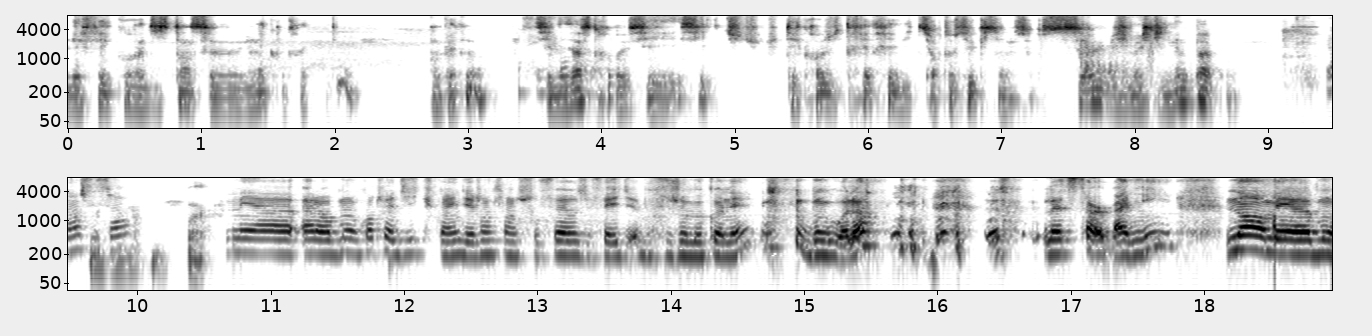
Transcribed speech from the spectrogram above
l'effet cours à distance, euh, il y en a qui complètement. C'est désastreux. C'est, tu, tu décroches très très vite, surtout ceux qui sont seuls, j'imagine même pas. Quoi. Non, c'est ça. Mais euh, alors, bon, quand tu as dit que tu connais des gens qui ont souffert, je, fais, je me connais. Donc voilà. Let's start by me. Non, mais euh, bon,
